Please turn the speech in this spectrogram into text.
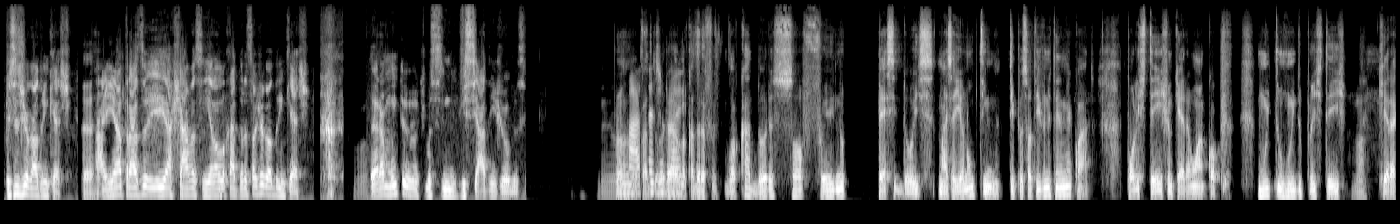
Preciso jogar o Dreamcast. Uhum. Aí atrás e achava assim, era locadora só jogar o Dreamcast. Eu era muito, tipo assim, viciado em jogo, assim. Pronto, locadora, locadora, locadora só foi no PS2, mas aí eu não tinha. Tipo, eu só tive no Nintendo 64. Polystation, que era uma cópia muito ruim do PlayStation, Nossa. que era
